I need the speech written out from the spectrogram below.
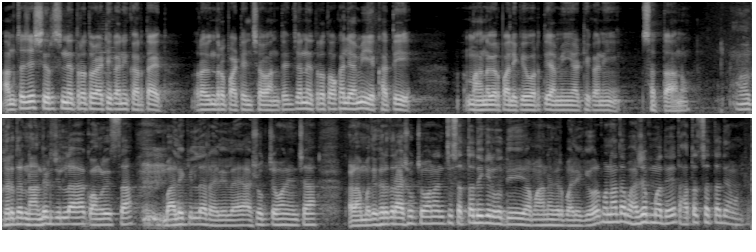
आमचं जे शीर्ष नेतृत्व या ठिकाणी करतायत रवींद्र पाटील चव्हाण त्यांच्या नेतृत्वाखाली आम्ही एखादी महानगरपालिकेवरती आम्ही या ठिकाणी सत्ता आणू. खरं तर नांदेड जिल्हा हा काँग्रेसचा बालेकिल्ला राहिलेला आहे. अशोक चव्हाण यांच्या काळामध्ये खरं तर अशोक चव्हाणांची सत्ता देखील होती या महानगरपालिकेवर पण आता भाजपमध्ये आहेत हातात सत्ता द्या म्हणतात.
